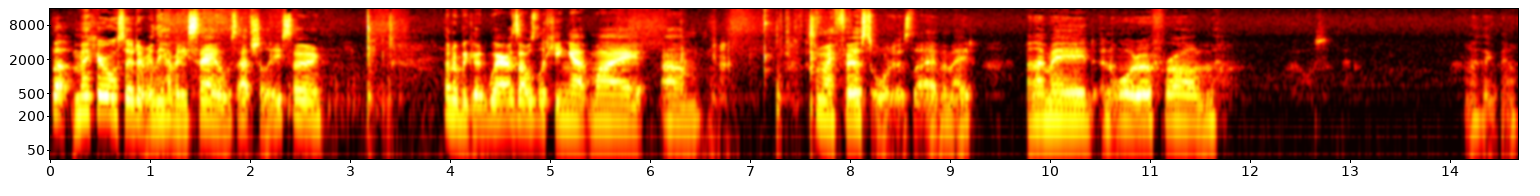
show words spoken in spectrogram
But Mecca also don't really have any sales actually, so that'll be good. Whereas I was looking at my um, some of my first orders that I ever made, and I made an order from I think now.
